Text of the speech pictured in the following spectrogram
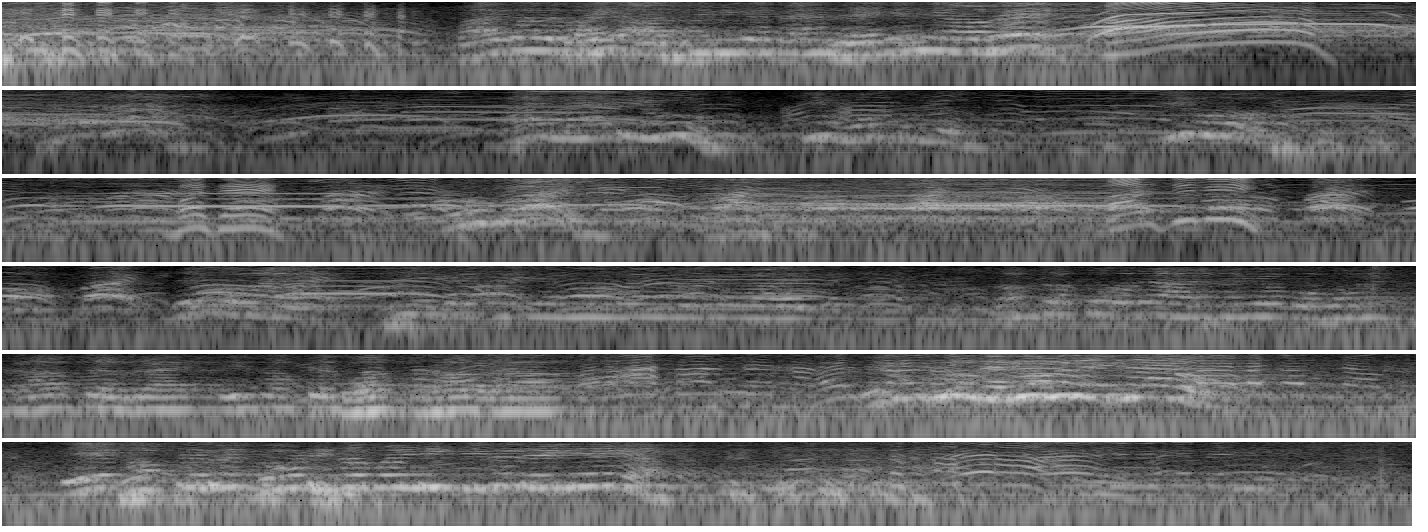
भाई तो भाई आरसीबी के फैंस है कि नहीं यहाँ पे भाई मैं भी हूँ। क्यों हो तुम लोग। क्यों हो बस है। मुंबई आरसीबी देखो भाई ठीक है ठीक है मुंबई में हो गए भाई हम सबको पता आरसीबी का परफॉर्मेंस खराब चल रहा है। इस हफ़्ते बहुत खराब रहा। लेकिन तुम हो। एक हफ़्ते में दो डिसअपॉइंटिंग चीज़ें है क्या?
